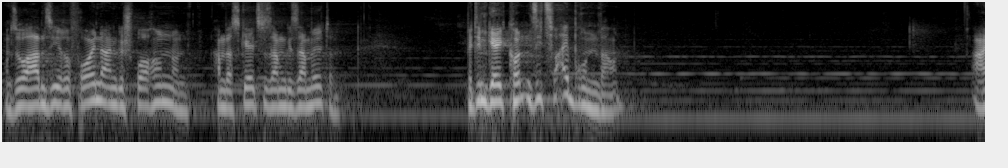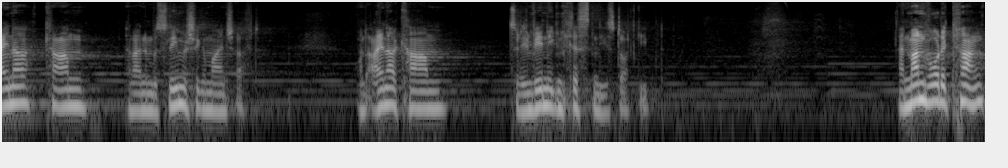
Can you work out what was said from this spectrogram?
Und so haben sie ihre Freunde angesprochen und haben das Geld zusammengesammelt. Und mit dem Geld konnten sie zwei Brunnen bauen. Einer kam in eine muslimische Gemeinschaft und einer kam zu den wenigen Christen, die es dort gibt. Ein Mann wurde krank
